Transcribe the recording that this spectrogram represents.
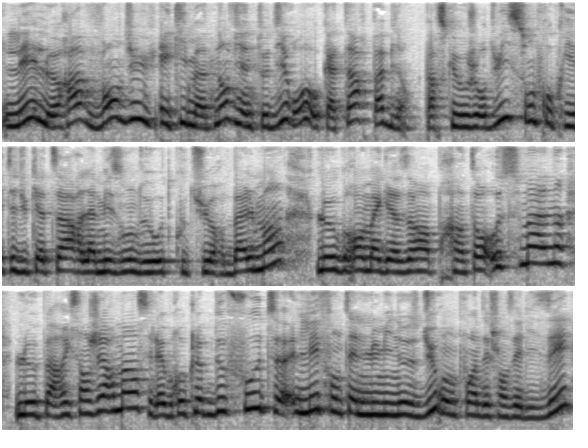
les leur a vendus et qui maintenant viennent te dire oh au Qatar pas bien parce qu'aujourd'hui sont propriété du Qatar la maison de haute couture Balmain, le grand magasin Printemps Haussmann, le Paris Saint-Germain, célèbre club de foot, les fontaines lumineuses du rond-point des Champs-Élysées,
